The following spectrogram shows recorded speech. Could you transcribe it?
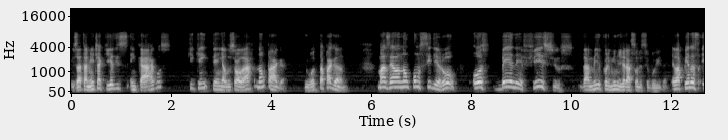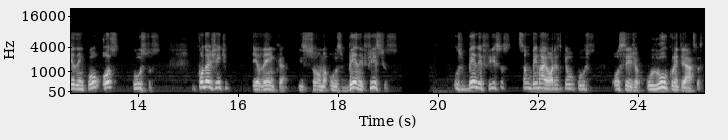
exatamente aqueles encargos que quem tem a luz solar não paga, e o outro está pagando. Mas ela não considerou os benefícios da micro e mini geração distribuída. Ela apenas elencou os custos. Quando a gente elenca e soma os benefícios, os benefícios são bem maiores do que o custo. Ou seja, o lucro, entre aspas,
